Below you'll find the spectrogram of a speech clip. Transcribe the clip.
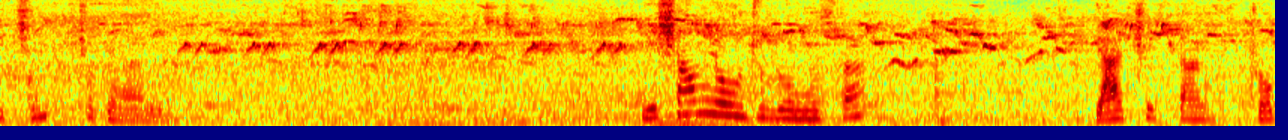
için çok önemli. Yaşam yolculuğumuzda gerçekten çok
